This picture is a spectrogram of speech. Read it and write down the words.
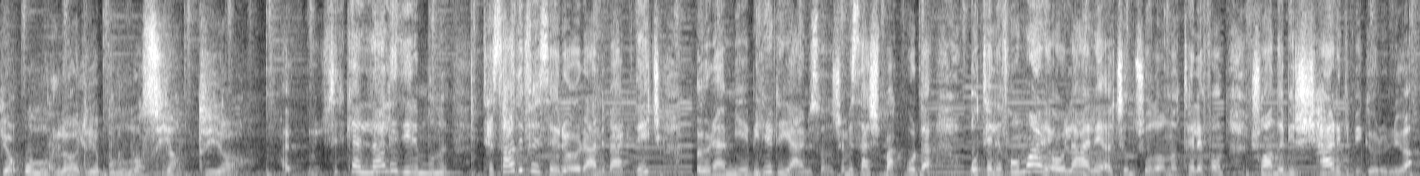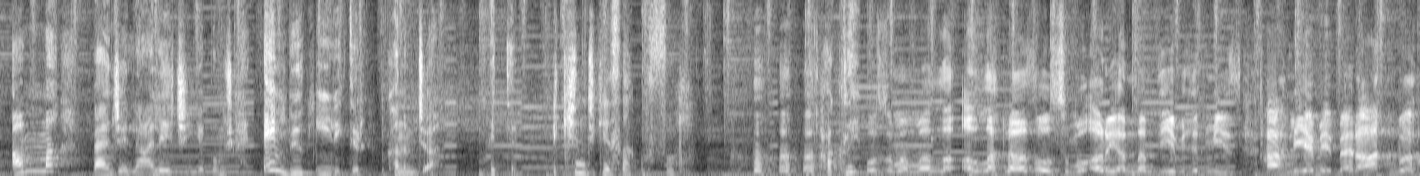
Ya Onur Lale'ye bunu nasıl yaptı ya? Ay, Üstelik Lale diyelim bunu tesadüf eseri öğrendi. Belki de hiç öğrenmeyebilirdi yani sonuçta. Mesela şimdi bak burada o telefon var ya o Lale'ye açılmış olan o telefon. Şu anda bir şer gibi görünüyor ama bence Lale için yapılmış en büyük iyiliktir kanımca. Bitti. İkinci kez haklısın. Haklıyım. O zaman vallahi Allah razı olsun bu arayandan diyebilir miyiz? Tahliye mi, beraat mı?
